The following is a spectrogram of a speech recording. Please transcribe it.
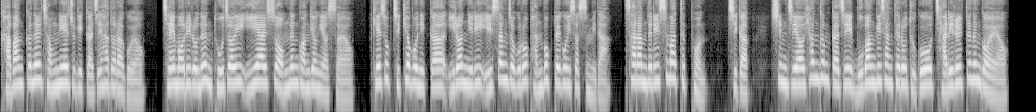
가방 끈을 정리해주기까지 하더라고요. 제 머리로는 도저히 이해할 수 없는 광경이었어요. 계속 지켜보니까 이런 일이 일상적으로 반복되고 있었습니다. 사람들이 스마트폰, 지갑, 심지어 현금까지 무방비 상태로 두고 자리를 뜨는 거예요.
